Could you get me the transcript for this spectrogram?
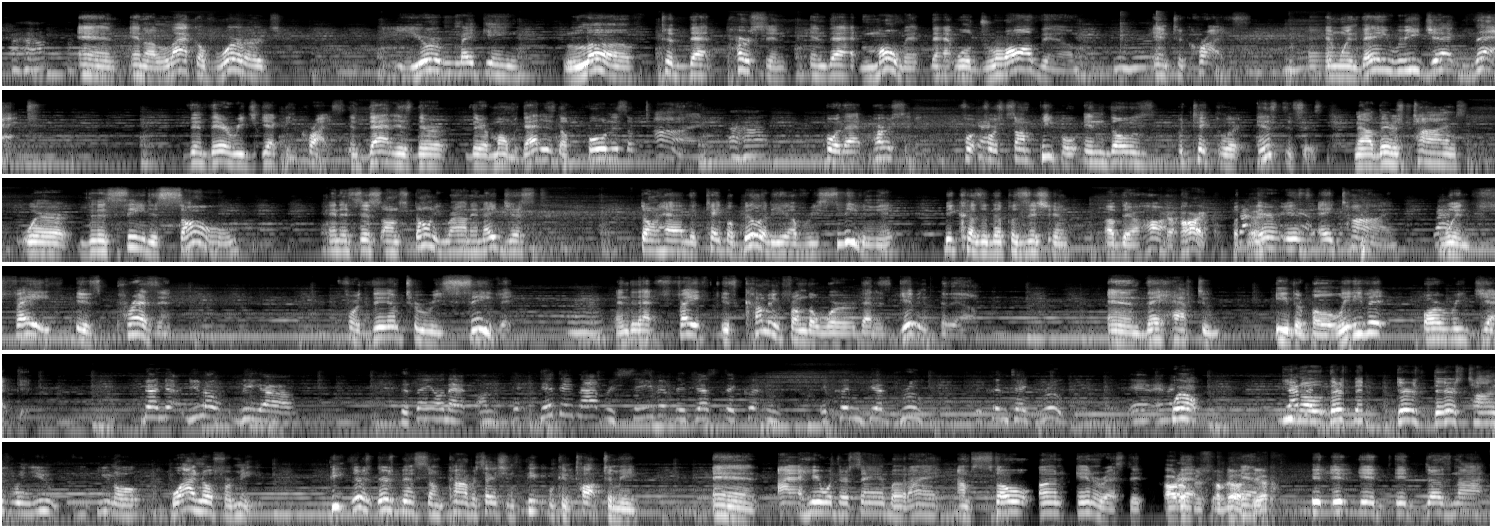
uh-huh. And in a lack of words, you're making love to that person in that moment that will draw them Mhm, into Christ. mhm. And when they reject that, then they're rejecting Christ. And that is their their moment. That is the fullness of time Uh-huh. for that person. For Okay. for some people in those particular instances. Now there's times where this seed is sown and it's just on stony ground and they just don't have the capability of receiving it because of the position of their heart. The heart. But Right. there is a time Right. when faith is present for them to receive it, Mhm. and that faith is coming from the word that is given to them. And they have to either believe it or reject it. Now, now, you know the uh, the thing on that on did they not receive it? They just they couldn't it couldn't get root. It couldn't take root. And, and Well, Yeah, you know, there's been there's there's times when you you know, well, I know for me, pe- there's there's been some conversations people can talk to me, and I hear what they're saying, but I I'm so uninterested. Caught up in something else, Yeah. yeah. It it it it does not,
